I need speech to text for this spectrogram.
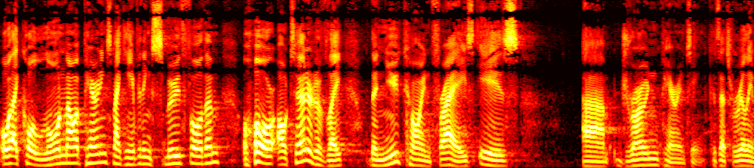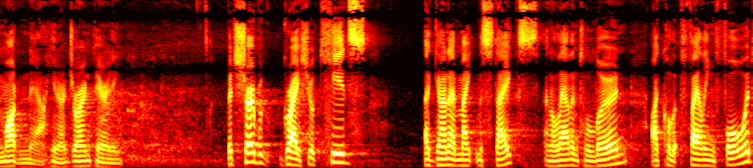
or what they call lawnmower parenting, making everything smooth for them. Or alternatively, the new coin phrase is um, drone parenting, because that's really modern now, you know, drone parenting. But show grace. Your kids are going to make mistakes and allow them to learn. I call it failing forward.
